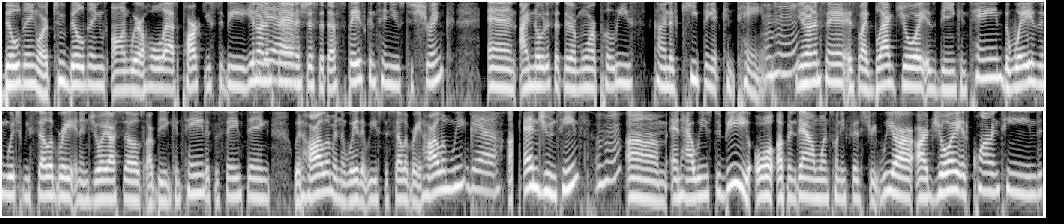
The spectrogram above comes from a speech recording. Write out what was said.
building or two buildings on where a whole ass park used to be. You know what i'm saying? It's just that that space continues to shrink and i noticed that there are more police kind of keeping it contained. Mm-hmm. you know what i'm saying? It's like black joy is being contained. The ways in which we celebrate and enjoy ourselves are being contained. It's the same thing with harlem and the way that we used to celebrate harlem week. Yeah. uh, and juneteenth Mm-hmm. um, and how we used to be all up and down 125th Street. We are our joy is quarantined,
